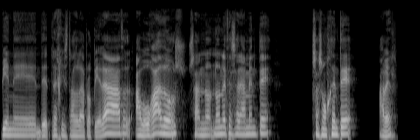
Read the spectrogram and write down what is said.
viene de registrado de la propiedad, abogados, o sea, no, necesariamente, o sea, son gente, a ver,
